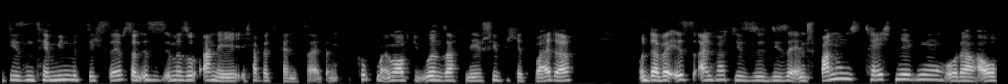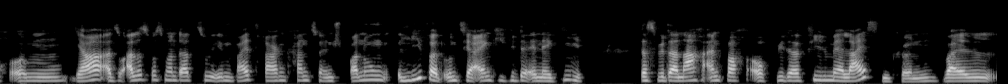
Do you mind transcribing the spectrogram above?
diesen Termin mit sich selbst, dann ist es immer so, ah nee, ich habe jetzt keine Zeit. Dann guckt man immer auf die Uhr und sagt, nee, schiebe ich jetzt weiter. Und dabei ist einfach diese, diese Entspannungstechniken oder auch, ähm, ja, also alles, was man dazu eben beitragen kann zur Entspannung, liefert uns ja eigentlich wieder Energie dass wir danach einfach auch wieder viel mehr leisten können, weil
